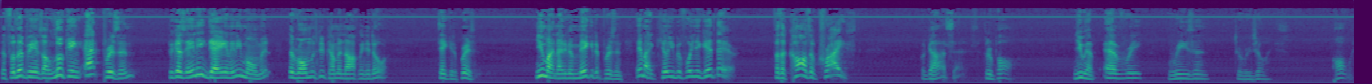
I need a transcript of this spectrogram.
The Philippians are looking at prison Because any day and any moment, the Romans could come and knock on your door, take you to prison. You might not even make it to prison. They might kill you before you get there for the cause of Christ. But God says, through Paul, you have every reason to rejoice. Always.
